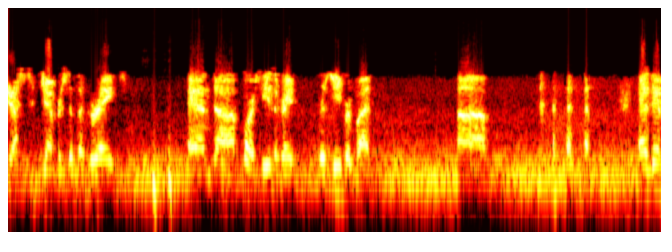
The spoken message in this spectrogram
Justin Jefferson the Great? and uh, of course, he's a great receiver, but uh, as if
